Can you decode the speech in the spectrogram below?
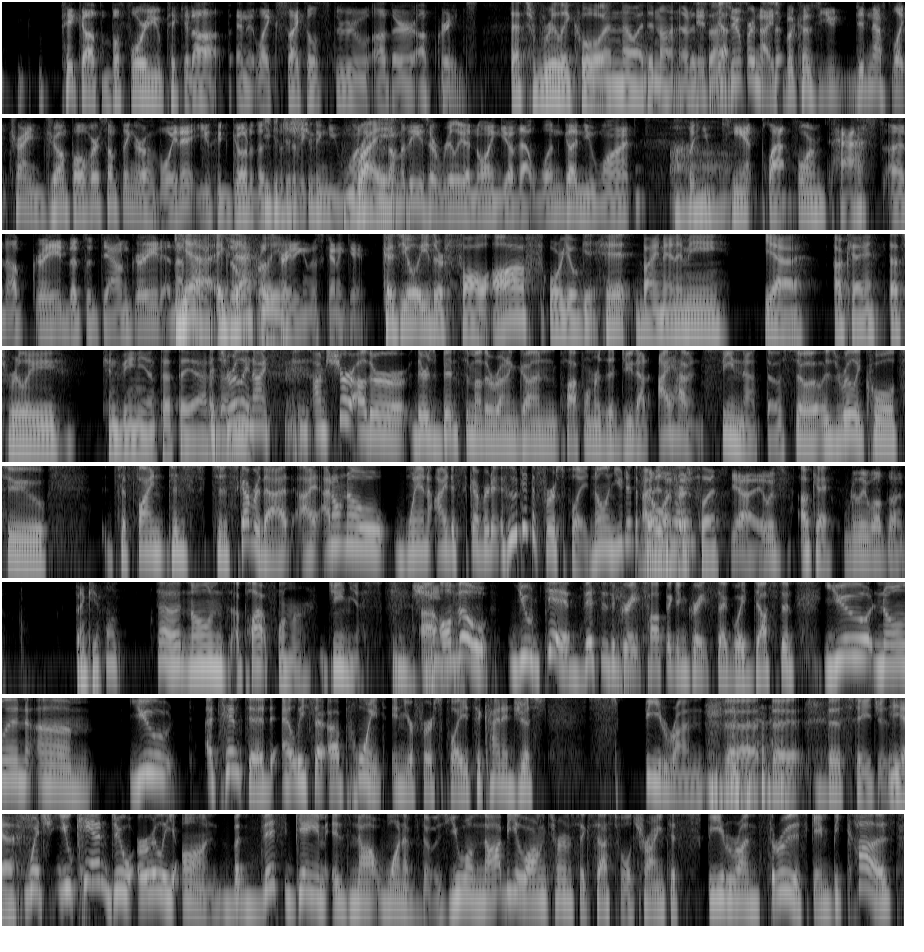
Actual pickup before you pick it up, and it like cycles through other upgrades. That's really cool. And no, I did not notice It's that. super nice So- because you didn't have to like try and jump over something or avoid it. You could go to the You could just specific thing you want. Right. Some of these are really annoying. You have that one gun you want, but Oh. you can't platform past an upgrade that's a downgrade, and that's Yeah, exactly. so frustrating in this kind of game. Because you'll either fall off or you'll get hit by an enemy. Yeah. Okay. That's really convenient that they added It's that. really nice. I'm sure other there's been some other run and gun platformers that do that. I haven't seen that though, so it was really cool to to find to to discover that. I I don't know when I discovered it. Who did the first play? Nolan, you did the I first did the play. first play. Yeah, it was Okay. really well done. Thank you. Duh, Nolan's a platformer. Genius. Uh, Genius. although you did, this is a great topic and great segue. Dustin, you, Nolan, um, you attempted at least a, a point in your first play to kind of just speed run the the the stages. Yes. Which you can do early on, but this game is not one of those. You will not be long-term successful trying to speed run through this game because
